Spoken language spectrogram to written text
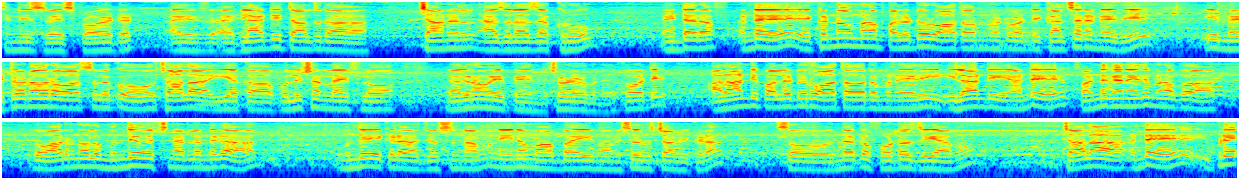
scenes was provided I glad it all the channel as well as the crew entire of అంటే ఎక్కడో మనం పల్లెటూరు వాతావరణం ఉన్నటువంటి కల్చర్ అనేది ఈ మెట్రో నగర వాసులకు చాలా ఈ యొక్క పొల్యూషన్ లైఫ్లో గగనం అయిపోయింది చూడడం అనేది. కాబట్టి అలాంటి పల్లెటూరు వాతావరణం అనేది ఇలాంటి అంటే పండుగ అనేది మనకు ఒక వారం రోజుల ముందే వచ్చినట్లుగా ముందే ఇక్కడ చూస్తున్నాము. నేను మా అబ్బాయి మా మిస్సెస్ వచ్చాము ఇక్కడ. సో ఇందాక ఫొటోస్ దిగాము. చాలా అంటే ఇప్పుడే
